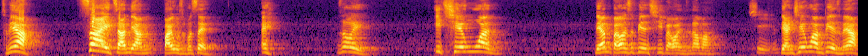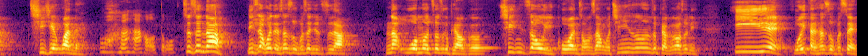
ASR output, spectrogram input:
怎么样？再涨两百五十 percent，哎，Roy，一千万，两百万是变成七百万，你知道吗？是，两千万变怎么样？七千万呢？哇，好多，是真的、啊，你只要回档三十五 percent 就是啊。那我有没有做这个表格？轻舟已过万重山，我轻轻松松这表格告诉你，一月回档三十五 percent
